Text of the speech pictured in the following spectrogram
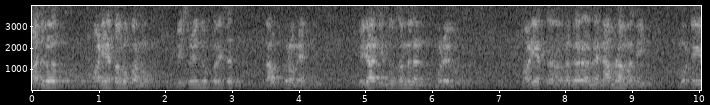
આજરોજ વાણિયા તાલુકાનું વિશ્વ હિન્દુ પરિષદના ઉપક્રમે વિરાટ હિન્દુ સંમેલન મળેલું. વાણિયા નગર અને ગામડામાંથી મોટી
